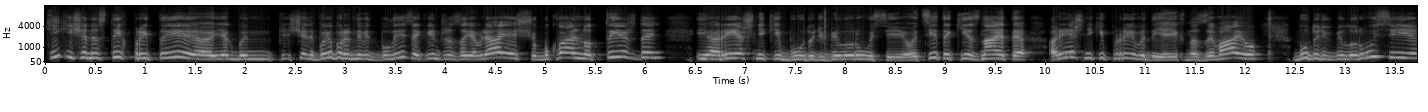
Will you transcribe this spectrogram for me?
тільки ще не встиг прийти, е, якби ще вибори не відбулися, як він вже заявляє, що буквально тиждень і орешники будуть в Білорусі. Оці такі, знаєте, орешники-привиди, я їх називаю, будуть в Білорусі.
